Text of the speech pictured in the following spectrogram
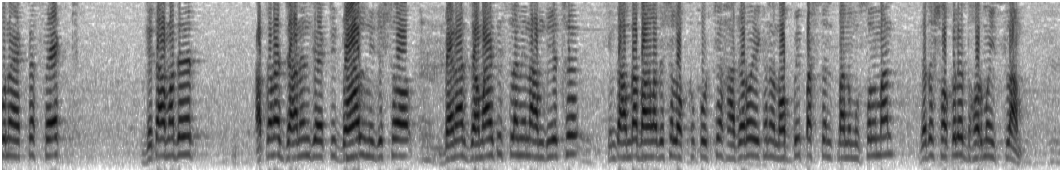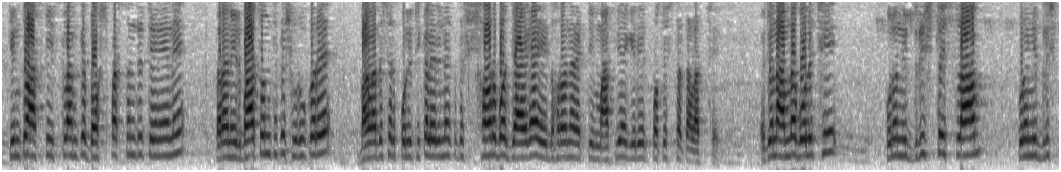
কোনো একটা সেক্ট, যেটা আমাদের আপনারা জানেন যে একটি দল নিজস্ব ব্যানার জামায়াত ইসলামী নাম দিয়েছে, কিন্তু আমরা বাংলাদেশে লক্ষ্য করছি হাজারো এখানে নব্বই পার্সেন্ট মানে মুসলমান যাদের সকলের ধর্ম ইসলাম। কিন্তু আজকে ইসলামকে দশ পার্সেন্টে টেনে এনে তারা নির্বাচন থেকে শুরু করে বাংলাদেশের পলিটিক্যাল এরিনা কিন্তু সর্ব জায়গায় এই ধরনের একটি মাফিয়াগিরির প্রচেষ্টা চালাচ্ছে। এজন্য আমরা বলেছি, কোনো নির্দিষ্ট ইসলাম, কোনো নির্দিষ্ট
